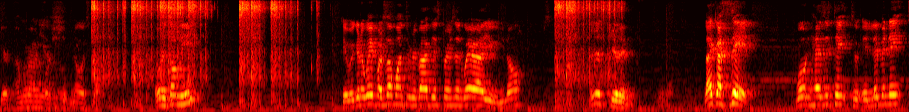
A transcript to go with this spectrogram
Yeah, I'm around Oh here. shit, no, it's not. Oh, it's not me. Okay, we're gonna wait for someone to revive this person. Where are you? You know? I'm just killing. Like I said, won't hesitate to eliminate.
